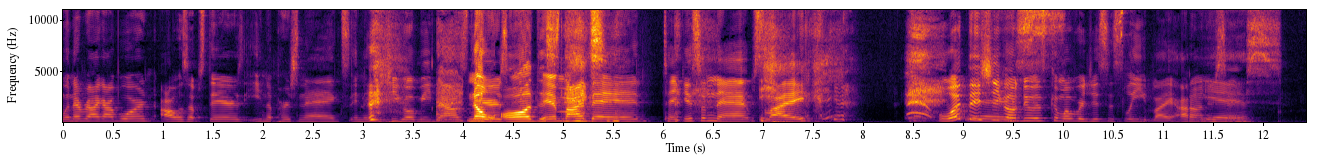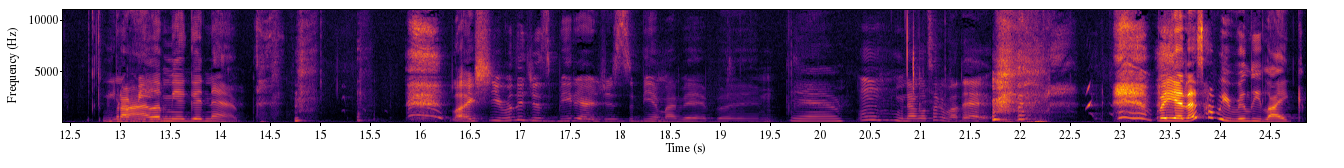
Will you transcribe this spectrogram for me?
whenever I got bored, I was upstairs eating a person eggs, and then she go be downstairs. no, all the in my bed taking some naps. Like, what thing she gonna do is come over just to sleep. Like, I don't understand. Yes. You But know, I I, love me a good nap. Like, she really just be there just to be in my bed. But Yeah. mm, we're not gonna talk about that. but yeah, that's how we really like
